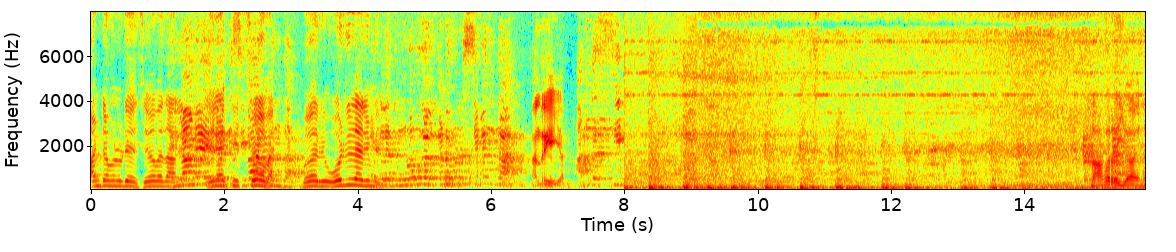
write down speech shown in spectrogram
ஆண்டவனுடைய சேவைதான். எனக்கு சேவை. வேறு ஒரு தரும் இல்லை நன்றி ஐயா. நாகர் ஐயா என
